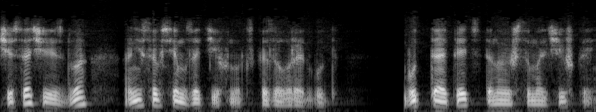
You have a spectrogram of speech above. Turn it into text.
«Часа через два они совсем затихнут», — сказал Редвуд. «Будто опять становишься мальчишкой».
